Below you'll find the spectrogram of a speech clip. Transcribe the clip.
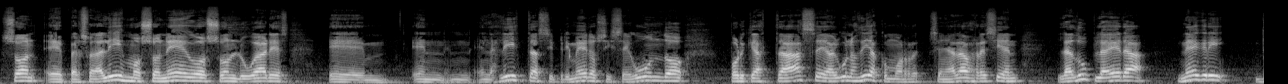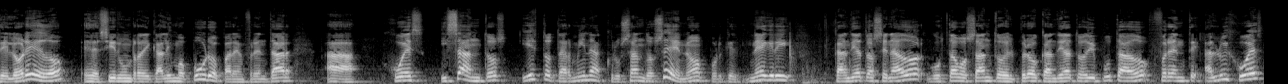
son eh, personalismos, son egos, son lugares en, en, las listas, y primeros y segundo, porque hasta hace algunos días, como señalabas recién, la dupla era Negri de Loredo, es decir, un radicalismo puro para enfrentar a Juez y Santos, y esto termina cruzándose, ¿no? Porque Negri, candidato a senador, Gustavo Santos del PRO, candidato a diputado, frente a Luis Juez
